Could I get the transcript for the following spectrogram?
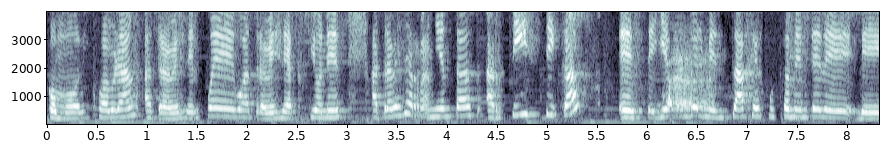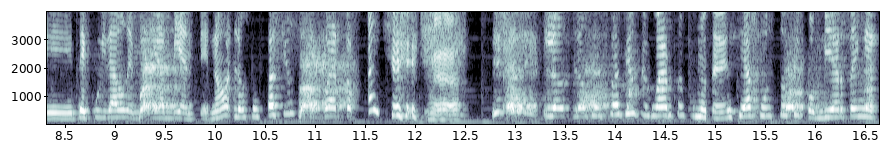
Como dijo Abraham, a través del juego, a través de acciones, a través de herramientas artísticas, este, llevando el mensaje justamente de, de, de cuidado del medio ambiente, ¿no? Los espacios de huerto... ¡Ay! Los, espacios de huerto, como te decía, justo se convierten en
